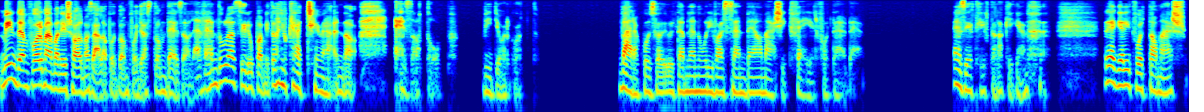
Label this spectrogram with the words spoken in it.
Minden formában és halmazállapotban fogyasztom, de ez a levendula szirup, amit anyukát csinálna, ez a top, vigyorgott. Várakozva ültem le Nórival szembe a másik fehér fotelbe. Ezért hívtalak, igen. Reggel itt volt Tamás,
